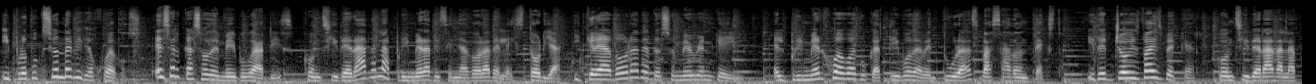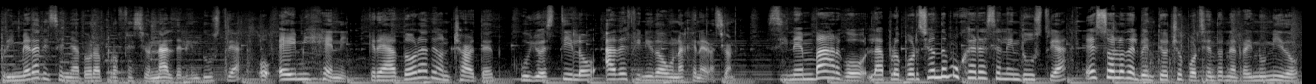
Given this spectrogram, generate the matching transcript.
y producción de videojuegos. Es el caso de Mabel Addis, considerada la primera diseñadora de la historia y creadora de The Sumerian Game, el primer juego educativo de aventuras basado en texto, y de Joyce Weisbecker, considerada la primera diseñadora profesional de la industria, o Amy Hennig, creadora de Uncharted, cuyo estilo ha definido a una generación. Sin embargo, la proporción de mujeres en la industria es solo del 28% en el Reino Unido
